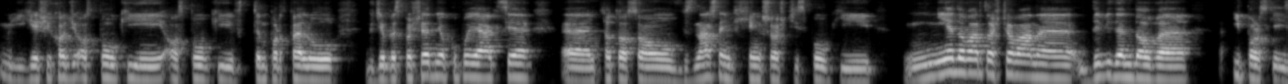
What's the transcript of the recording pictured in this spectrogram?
jeśli chodzi o spółki, o spółki w tym portfelu, gdzie bezpośrednio kupuję akcje, to to są w znacznej większości spółki niedowartościowane, dywidendowe i polskie i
